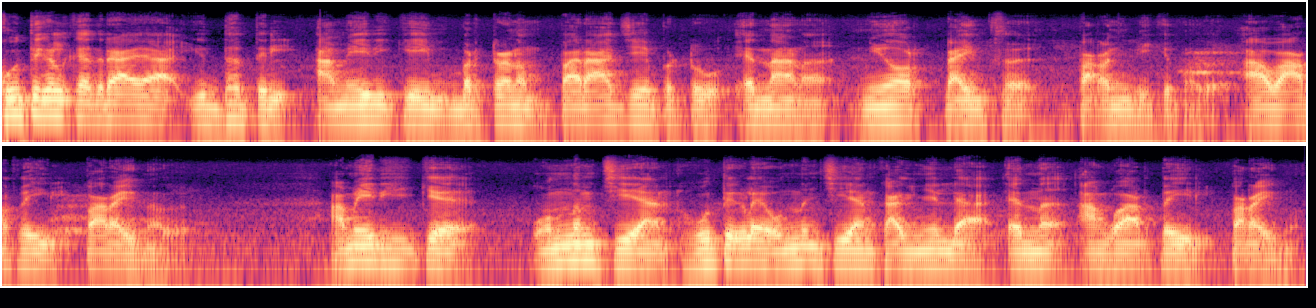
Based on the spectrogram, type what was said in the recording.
ഹൂത്തികൾക്കെതിരായ യുദ്ധത്തിൽ അമേരിക്കയും ബ്രിട്ടനും പരാജയപ്പെട്ടു എന്നാണ് ന്യൂയോർക്ക് ടൈംസ് പറഞ്ഞിരിക്കുന്നത് ആ വാർത്തയിൽ പറയുന്നത്. അമേരിക്കയ്ക്ക് ഒന്നും ചെയ്യാൻ ഹൂത്തികളെ ഒന്നും ചെയ്യാൻ കഴിഞ്ഞില്ല എന്ന് ആ വാർത്തയിൽ പറയുന്നു.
